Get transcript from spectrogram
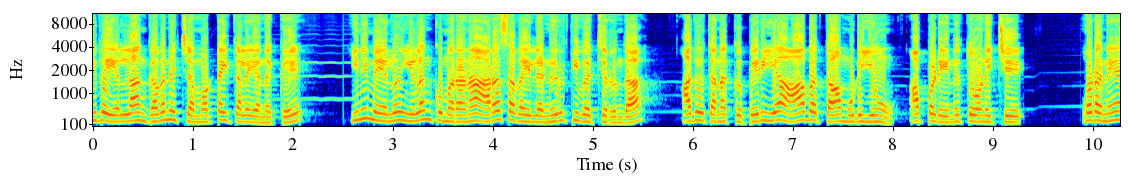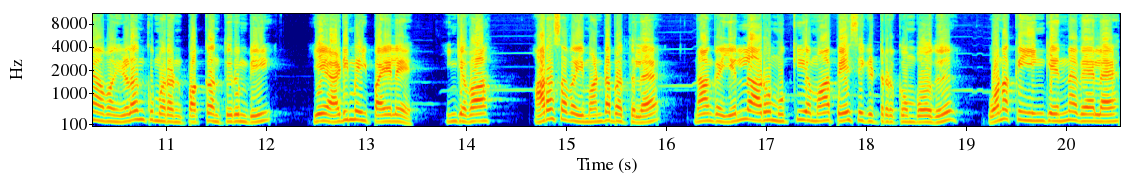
இதையெல்லாம் கவனிச்ச மொட்டை தலையனுக்கு இனிமேலும் இளங்குமரனை அரசவையில நிறுத்தி வச்சிருந்தா அது தனக்கு பெரிய ஆபத்தா முடியும் அப்படின்னு தோணிச்சு. உடனே அவன் இளங்குமரன் பக்கம் திரும்பி ஏ அடிமை பயலே இங்க வா. அரசவை மண்டபத்துல நாங்க எல்லாரும் முக்கியமா பேசிக்கிட்டு இருக்கும்போது உனக்கு இங்க என்ன வேலை?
